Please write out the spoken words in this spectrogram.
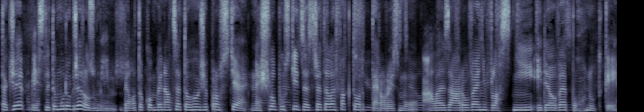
Takže, jestli tomu dobře rozumím, byla to kombinace toho, že prostě nešlo pustit ze zřetele faktor terorismu, ale zároveň vlastní ideové pohnutky.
